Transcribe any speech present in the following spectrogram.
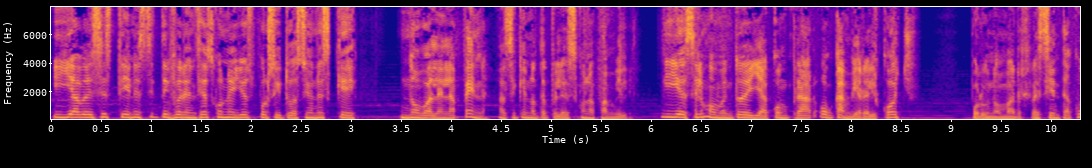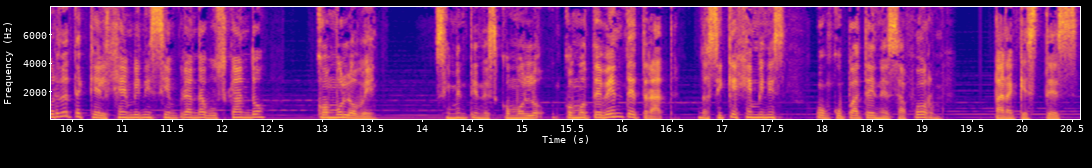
y a veces tienes diferencias con ellos por situaciones que no valen la pena. Así que no te pelees con la familia. Y es el momento de ya comprar o cambiar el coche por uno más reciente. Acuérdate que el Géminis siempre anda buscando cómo lo ven. ¿Sí me entiendes? Como, lo, como te ven, te trata. Así que Géminis, ocúpate en esa forma para que estés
